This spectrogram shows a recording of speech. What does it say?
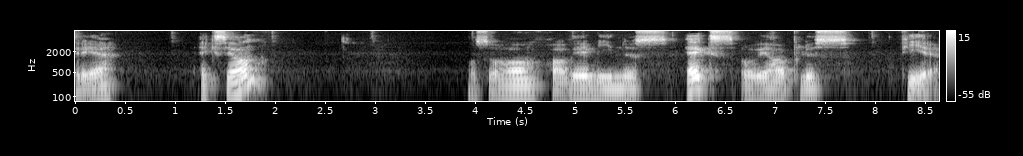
3x i annen. Og så har vi minus x, og vi har pluss 4.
